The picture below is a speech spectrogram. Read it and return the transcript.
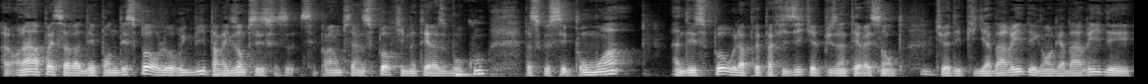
Alors là, après, ça va dépendre des sports. Le rugby, par exemple, c'est par exemple c'est un sport qui m'intéresse beaucoup parce que c'est pour moi un des sports où la prépa physique est le plus intéressante. Mm. Tu as des petits gabarits, des grands gabarits, des,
